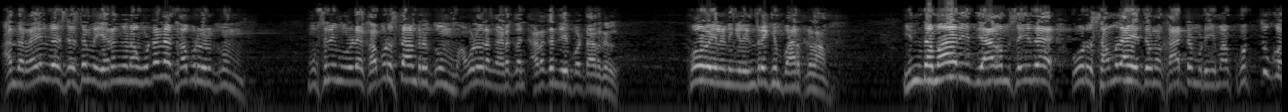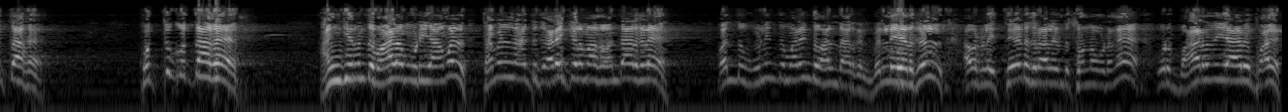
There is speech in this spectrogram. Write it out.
அந்த ரயில்வே ஸ்டேஷன்ல இறங்கின உடனே கபர் இருக்கும். முஸ்லிம்களுடைய கபருஸ்தான் இருக்கும். அவ்வளவு அடக்கம் அடக்கம் செய்யப்பட்டார்கள். கோவையில் நீங்கள் இன்றைக்கும் பார்க்கலாம். இந்த மாதிரி தியாகம் செய்த ஒரு சமுதாயத்தை காட்ட முடியுமா? கொத்து கொத்தாக. கொத்து கொத்தாக. அங்கிருந்து வாழ முடியாமல் தமிழ்நாட்டுக்கு அடைக்கலமாக வந்தார்களே. வந்து உணிந்து மறைந்து வாழ்ந்தார்கள். வெள்ளையர்கள் அவர்களை தேடுகிறார்கள் என்று சொன்ன உடனே ஒரு பாரதியார் பா-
